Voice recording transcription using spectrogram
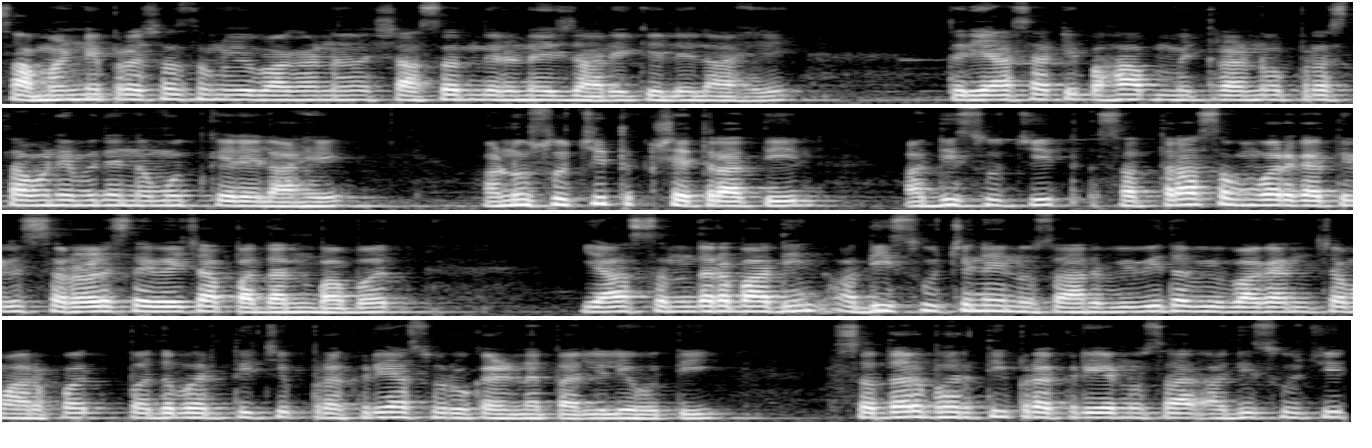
सामान्य प्रशासन विभागानं शासन निर्णय जारी केलेला आहे. तर यासाठी पहा मित्रांनो प्रस्तावनेमध्ये नमूद केलेलं आहे अनुसूचित क्षेत्रातील अधिसूचित सतरा संवर्गातील सरळ सेवेच्या पदांबाबत या संदर्भाधीन अधिसूचनेनुसार विविध विभागांच्या मार्फत पदभरतीची प्रक्रिया सुरू करण्यात आलेली होती. सदर भरती प्रक्रियेनुसार अधिसूचित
